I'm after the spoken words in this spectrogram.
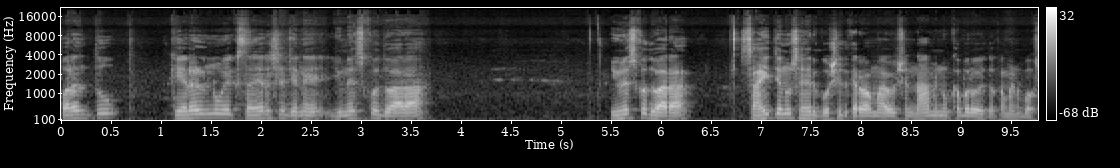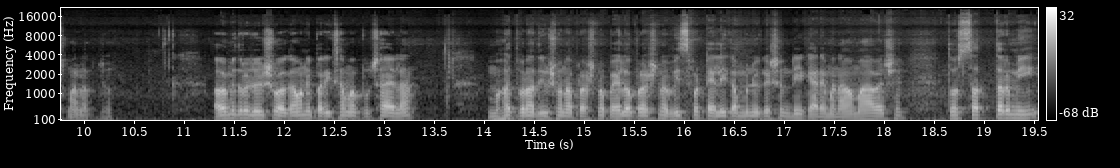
પરંતુ કેરળનું એક શહેર છે, જેને યુનેસ્કો દ્વારા યુનેસ્કો દ્વારા સાહિત્યનું શહેર ઘોષિત કરવામાં આવ્યું છે. નામ એનું ખબર હોય તો કમેન્ટ બોક્સમાં લખજો. હવે મિત્રો જોઈશું અગાઉની પરીક્ષામાં પૂછાયેલા મહત્વના દિવસોના પ્રશ્નો. પહેલો પ્રશ્ન, વિશ્વ ટેલિકમ્યુનિકેશન ડે ક્યારે મનાવવામાં આવે છે? તો સત્તરમી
